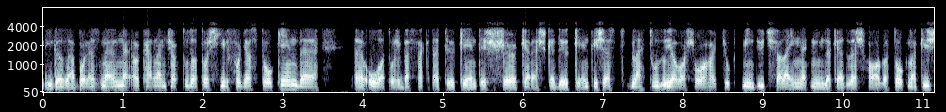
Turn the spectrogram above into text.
igazából ez ne, ne, akár nem csak tudatos hírfogyasztóként, de óvatos befektetőként és kereskedőként is ezt le tud, javasolhatjuk mind ügyfeleinknek, mind a kedves hallgatóknak is,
